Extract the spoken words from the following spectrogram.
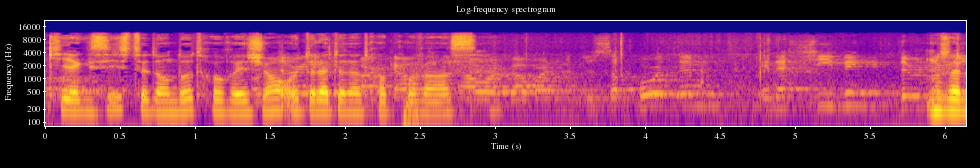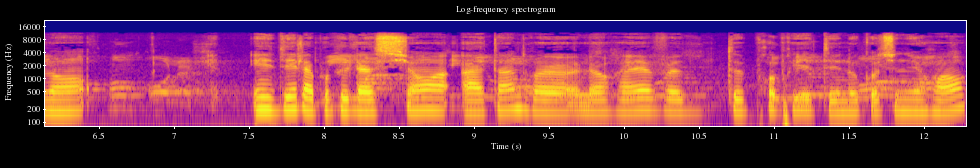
qui existe dans d'autres régions au-delà de notre province. Nous allons aider la population à atteindre leur rêve de propriété. Nous continuerons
